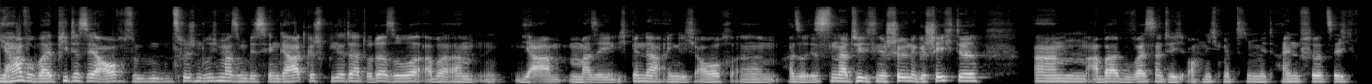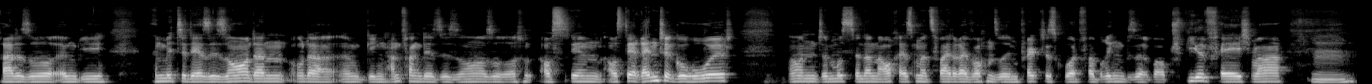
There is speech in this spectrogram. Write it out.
Ja, wobei Peters ja auch so zwischendurch mal so ein bisschen Guard gespielt hat oder so, aber ähm, ja, mal sehen. Ich bin da eigentlich auch, ähm, also ist natürlich eine schöne Geschichte, ähm, aber du weißt natürlich auch nicht mit, mit 41 gerade so irgendwie Mitte der Saison dann oder ähm, gegen Anfang der Saison so aus dem, aus der Rente geholt und musste dann auch erstmal zwei, drei Wochen so im Practice Squad verbringen, bis er überhaupt spielfähig war. Mhm.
